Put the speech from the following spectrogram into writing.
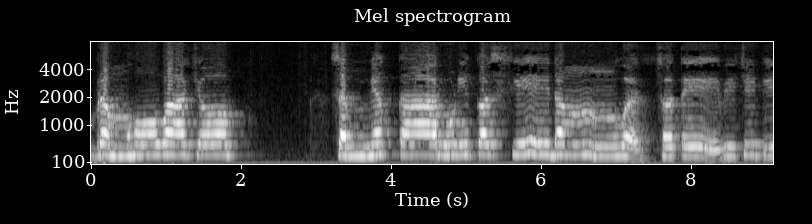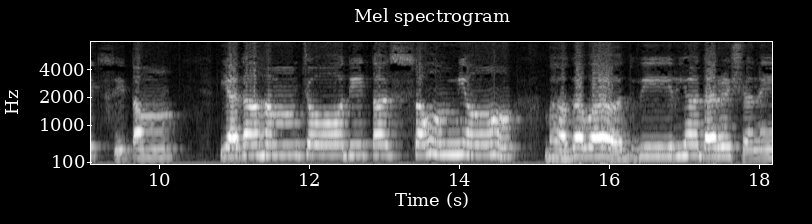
ब्रह्मोवाच सम्यक् कारुणिकस्येदम् वत्सते विचिकित्सितम्। यदहम् चोदितः सौम्य भगवद्वीर्यदर्शने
